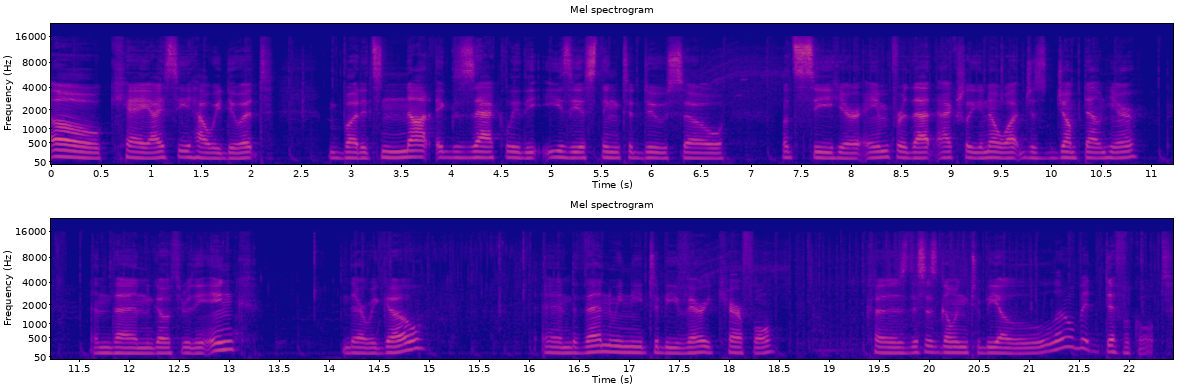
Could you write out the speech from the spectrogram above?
Okay, I see how we do it. But it's not exactly the easiest thing to do, so let's see here. Aim for that. Actually, you know what? Just jump down here. And then go through the ink. There we go. And then we need to be very careful. Because this is going to be a little bit difficult.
